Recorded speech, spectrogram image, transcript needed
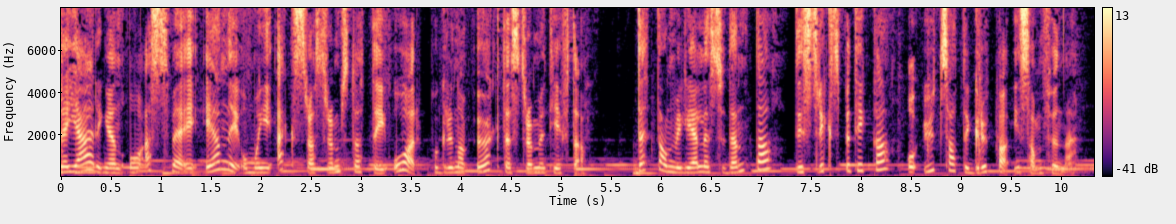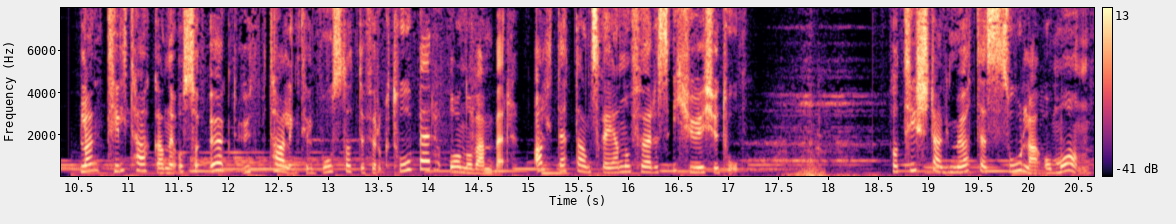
Regjeringen og SV er enige om å gi ekstra strømstøtte i år pga. økte strømutgifter. Dette vil gjelde studenter, distriktsbutikker og utsatte grupper i samfunnet. Blant tiltakene er også økt utbetaling til bostøtte for oktober og november. Alt dette skal gjennomføres i 2022. På tirsdag møtes sola og månen.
